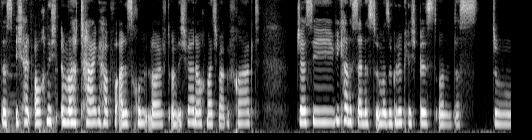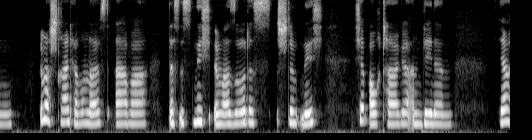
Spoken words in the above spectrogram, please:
dass ich halt auch nicht immer Tage habe, wo alles rund läuft und ich werde auch manchmal gefragt, Jessie, wie kann es sein, dass du immer so glücklich bist und dass du immer strahlend herumläufst, aber das ist nicht immer so, das stimmt nicht. Ich habe auch Tage, an denen ja,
